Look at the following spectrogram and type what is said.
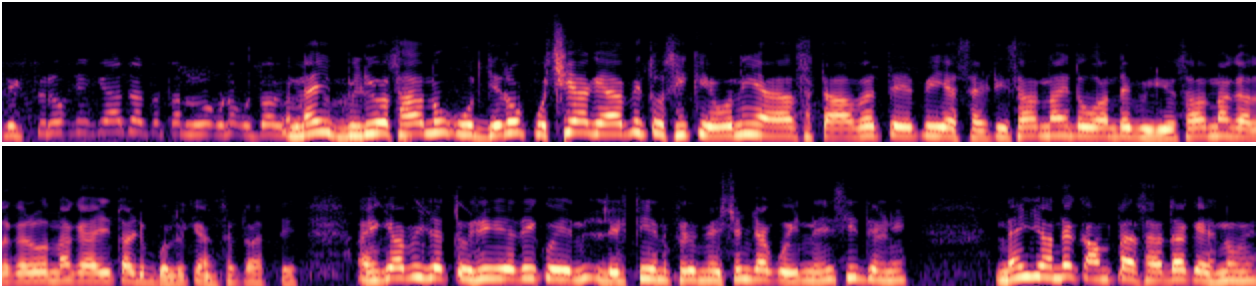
ਲਿਖਤ ਰੂਪ ਚ ਕਿਹਾ ਤਾਂ ਤੁਹਾਨੂੰ ਉਹਨਾਂ ਉਦਾਂ ਨਹੀਂ ਵੀਡੀਓ ਸਾਹਿਬ ਨੂੰ ਉਹ ਜਦੋਂ ਪੁੱਛਿਆ ਗਿਆ ਵੀ ਤੁਸੀਂ ਕਿਉਂ ਨਹੀਂ ਆਇਆ ਸਟਾਫ ਤੇ ਵੀ ਐਸਆਈਟੀ ਸਾਹਿਬ ਨਾਲ ਦੋ ਆਂਦੇ ਵੀਡੀਓ ਸਾਹਿਬ ਨਾਲ ਗੱਲ ਕਰੋ ਉਹਨਾਂ ਕਿਹਾ ਜੀ ਤੁਹਾਡੀ ਬੋਲੀ ਕੈਂਸਲ ਕਰਤੀ। ਅਸੀਂ ਕਿਹਾ ਵੀ ਜੇ ਤੁਸੀਂ ਇਹਦੀ ਕੋਈ ਲਿਖਤੀ ਇਨਫੋਰਮੇਸ਼ਨ ਜਾਂ ਕੋਈ ਨਹੀਂ ਸੀ ਦੇਣੀ ਨਹੀਂ ਜਾਂਦੇ ਕੰਮ ਪੈ ਸਕਦਾ ਕਿਸ ਨੂੰ ਵੀ।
